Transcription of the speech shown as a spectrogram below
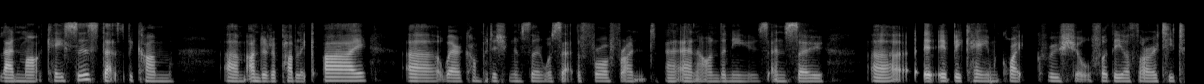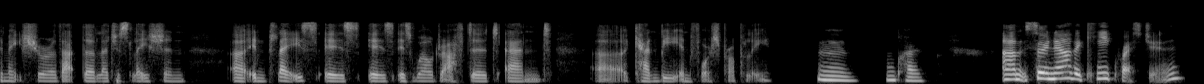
landmark cases that's become um, under the public eye, uh, where competition concern was at the forefront and, and on the news. And so uh, it, it, became quite crucial for the authority to make sure that the legislation uh, in place is is is well drafted and uh, can be enforced properly. Mm, okay. Um, so now the key question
